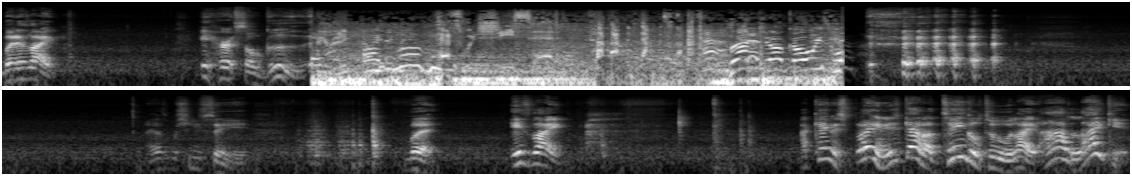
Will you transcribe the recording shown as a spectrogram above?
But it's like, it hurts so good. Are you ready? I love it. That's what she said. That joke always That's what she said. But it's like I can't explain. It's got a tingle to it. Like I like it.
